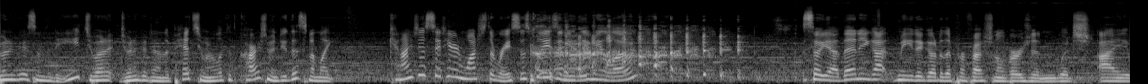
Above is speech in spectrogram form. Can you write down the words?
you want to get something to eat? Do you want to, do you want to go down the pits? Do you want to look at the cars? Do you want to do this?" And I'm like, "Can I just sit here and watch the races, please, and you leave me alone?" So yeah, then he got me to go to the professional version, which I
